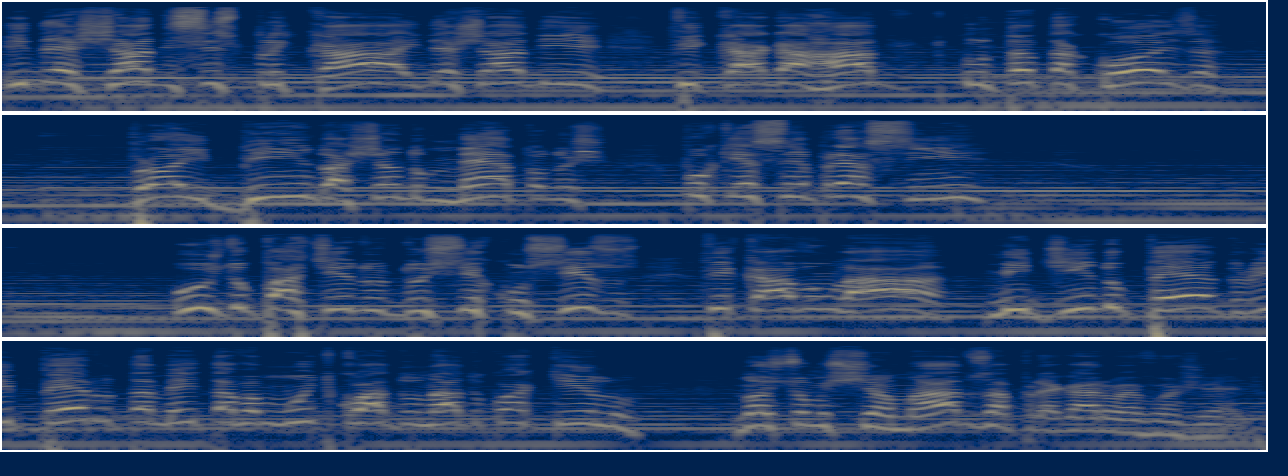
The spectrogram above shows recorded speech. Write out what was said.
e deixar de se explicar e deixar de ficar agarrado com tanta coisa, proibindo, achando métodos, porque sempre é assim. Os do partido dos circuncisos ficavam lá medindo Pedro, e Pedro também estava muito coadunado com aquilo. Nós somos chamados a pregar o Evangelho.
